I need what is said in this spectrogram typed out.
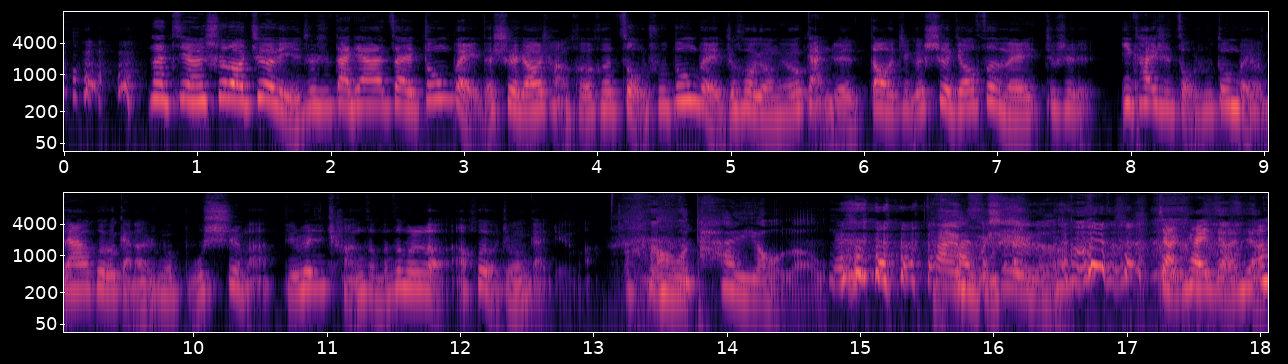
那既然说到这里，就是大家在东北的社交场合和走出东北之后，有没有感觉到这个社交氛围？就是一开始走出东北的时候，大家会有感到什么不适吗？比如说这场怎么这么冷啊？会有这种感觉吗？啊、我太有了，太不适了了。展开讲讲。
